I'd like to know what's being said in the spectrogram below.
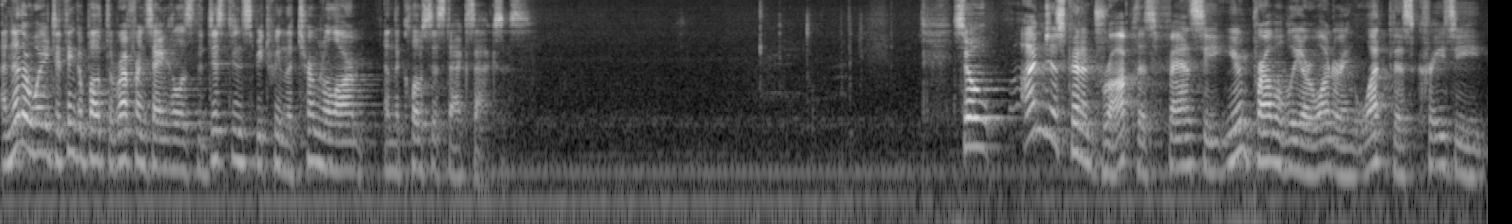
Another way to think about the reference angle is the distance between the terminal arm and the closest x-axis. So I'm just going to drop this fancy, you probably are wondering what this crazy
